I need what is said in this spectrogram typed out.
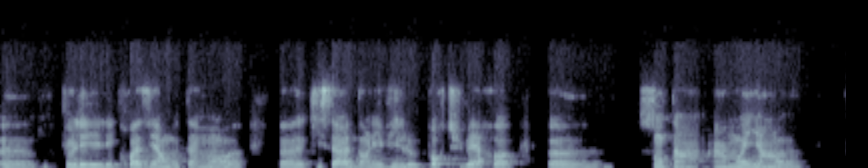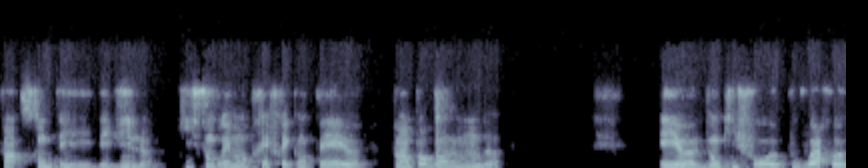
que les, croisières, notamment qui s'arrêtent dans les villes portuaires, sont un, moyen, enfin, sont des, villes qui sont vraiment très fréquentées, peu importe dans le monde, et euh, donc, il faut euh, pouvoir euh,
